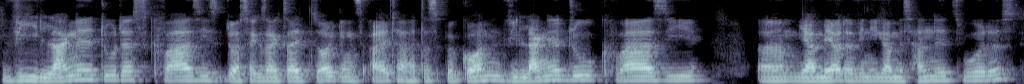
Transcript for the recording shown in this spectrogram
wie lange du das quasi, du hast ja gesagt, seit Säuglingsalter hat das begonnen, wie lange du quasi ähm, ja mehr oder weniger misshandelt wurdest?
